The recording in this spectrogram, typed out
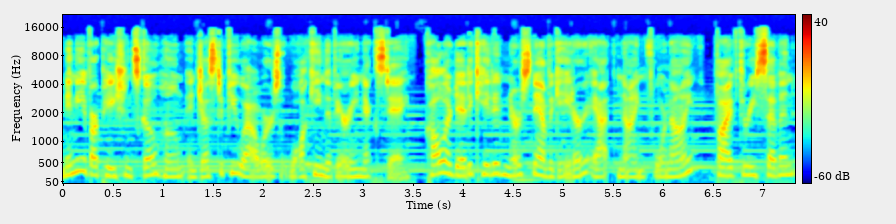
Many of our patients go home in just a few hours, walking the very next day. Call our dedicated nurse navigator at 949 537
